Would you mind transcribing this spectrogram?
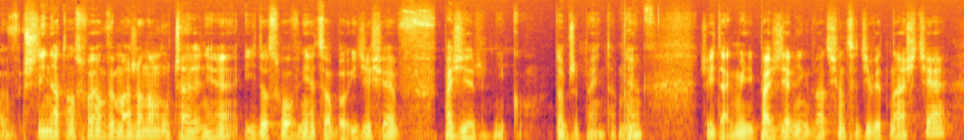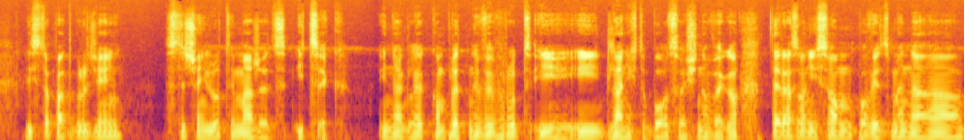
w- szli na tą swoją wymarzoną uczelnię i dosłownie co, bo idzie się w październiku, dobrze pamiętam, nie? Tak. Czyli tak, mieli październik 2019, listopad, grudzień, styczeń, luty, marzec i cyk. I nagle kompletny wywrót i, i dla nich to było coś nowego. Teraz oni są powiedzmy na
